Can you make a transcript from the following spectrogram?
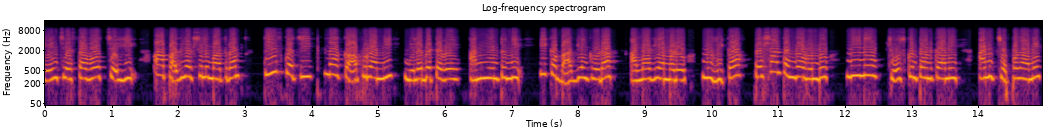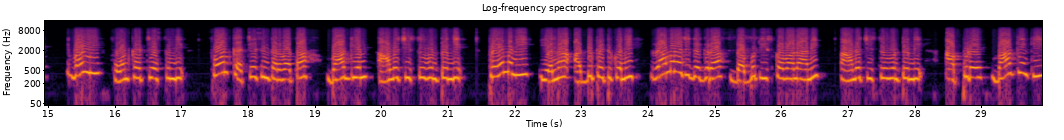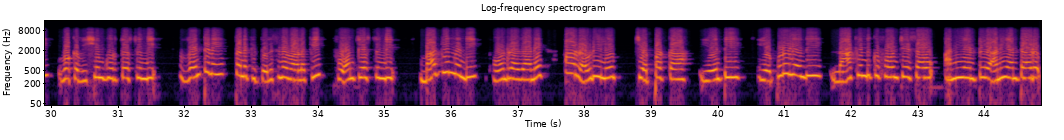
ఏం చేస్తావో చెయ్యి. ఆ పది లక్షలు మాత్రం తీసుకొచ్చి నా కాపురాన్ని నిలబెట్టవే అని అంటుంది. ఇక భాగ్యం కూడా అలాగే అమ్మడు నువ్విక ప్రశాంతంగా ఉండు నేను చూసుకుంటాను కాని అని చెప్పగానే వల్లి ఫోన్ కట్ చేస్తుంది. ఫోన్ కట్ చేసిన తర్వాత భాగ్యం ఆలోచిస్తూ ఉంటుంది. ప్రేమని ఎలా అడ్డు పెట్టుకొని రామరాజు దగ్గర డబ్బు తీసుకోవాలా అని ఆలోచిస్తూ ఉంటుంది. అప్పుడే భాగ్యంకి ఒక విషయం గుర్తొస్తుంది. వెంటనే తనకి తెలిసిన వాళ్ళకి ఫోన్ చేస్తుంది. భాగ్యం నుండి ఫోన్ రాగానే ఆ రౌడీలు చెప్పక్క ఏంటి? ఎప్పుడు లేంది నాకెందుకు ఫోన్ చేశావు? అని అంటూ అని అంటాడు.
